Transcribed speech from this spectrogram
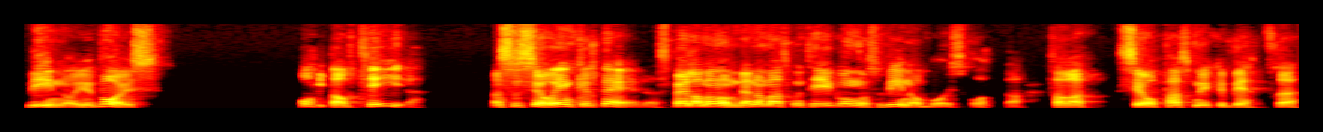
vinner ju boys 8 av 10. Alltså så enkelt är det. Spelar man om denna matchen tio gånger så vinner Boys åtta. För att så pass mycket bättre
